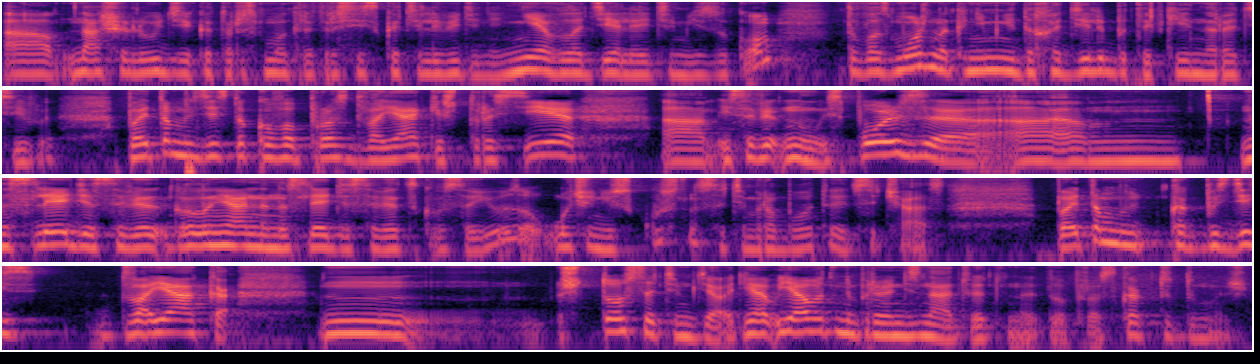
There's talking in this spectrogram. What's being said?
э, наши люди, которые смотрят российское телевидение, не владели этим языком, то, возможно, к ним не доходили бы такие нарративы. Поэтому здесь такой вопрос двоякий, что Россия, э, и совет, ну, используя э, наследие, совет, колониальное наследие Советского Союза, очень искусно с этим работает сейчас. Поэтому как бы здесь двояко. Что с этим делать? Я, я вот, например, не знаю ответа на этот вопрос. Как ты думаешь?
